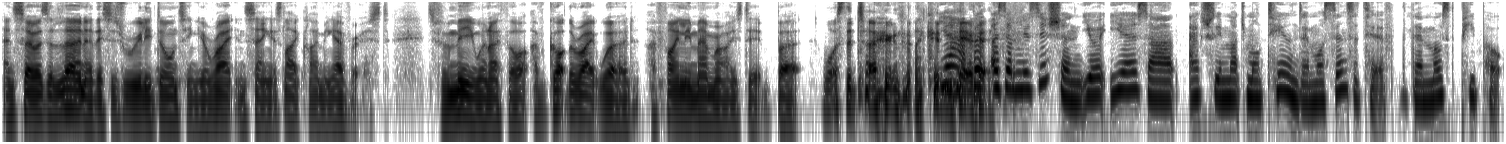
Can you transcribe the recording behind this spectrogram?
And so, as a learner, this is really daunting. You're right in saying it's like climbing Everest. It's for me when I thought, I've got the right word, I finally memorized it, but what's the tone? I couldn't Yeah, hear but it. as a musician, your ears are actually much more tuned and more sensitive than most people.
